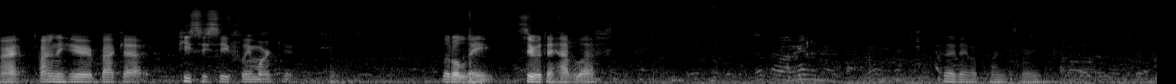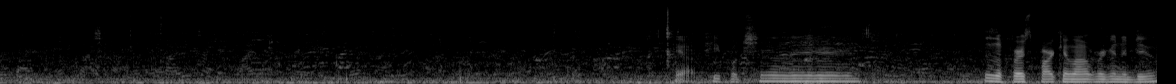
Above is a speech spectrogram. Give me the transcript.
All right, finally here back at PCC Flea Market. A little late. See what they have left. Hey, they have a planetarium. Yeah, people chilling. This is the first parking lot we're gonna do.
